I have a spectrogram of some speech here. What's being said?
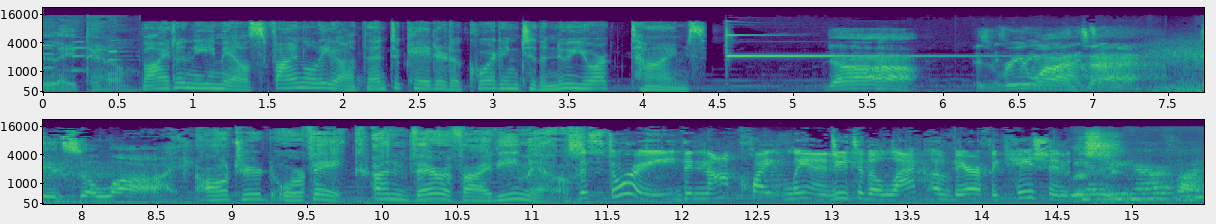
later. Biden emails finally authenticated according to the New York Times. Duh. It's, it's rewind, rewind time. time. It's a lie. Altered or fake, unverified emails. The story did not quite land due to the lack of verification. Listen, can't be verified.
